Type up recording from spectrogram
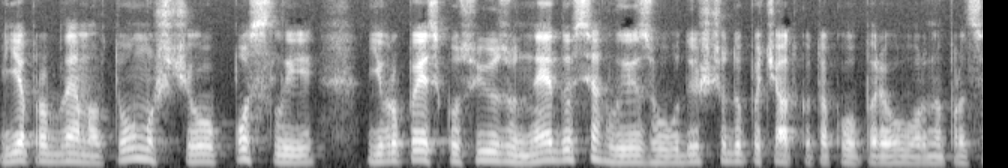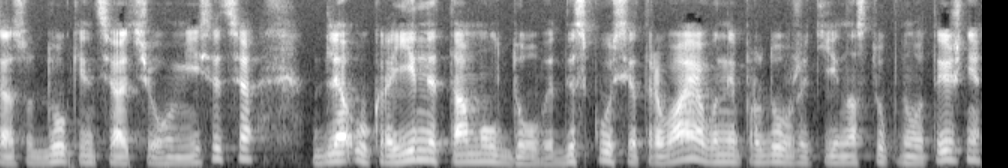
є проблема в тому, що посли Європейського Союзу не досягли згоди щодо початку такого переговорного процесу до кінця цього місяця для України та Молдови. Дискусія триває, вони продовжать її наступного тижня.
